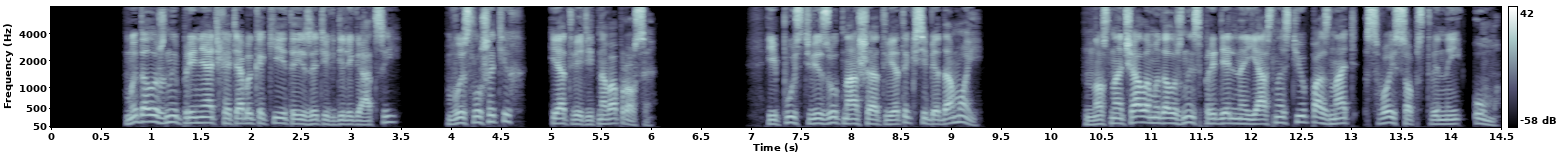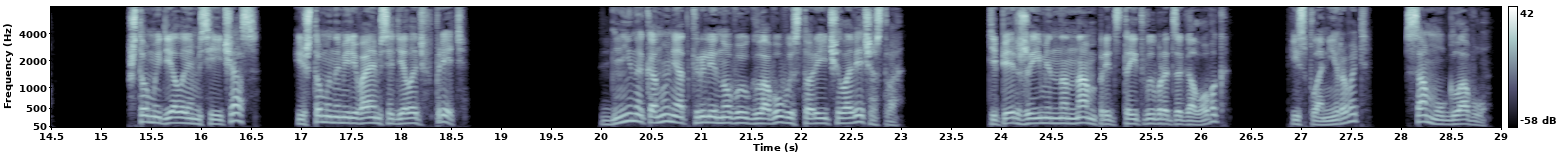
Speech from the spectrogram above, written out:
«мы должны принять хотя бы какие-то из этих делегаций, выслушать их и ответить на вопросы. И пусть везут наши ответы к себе домой. Но сначала мы должны с предельной ясностью познать свой собственный ум. Что мы делаем сейчас и что мы намереваемся делать впредь? Дни накануне открыли новую главу в истории человечества. Теперь же именно нам предстоит выбрать заголовок и спланировать саму главу.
